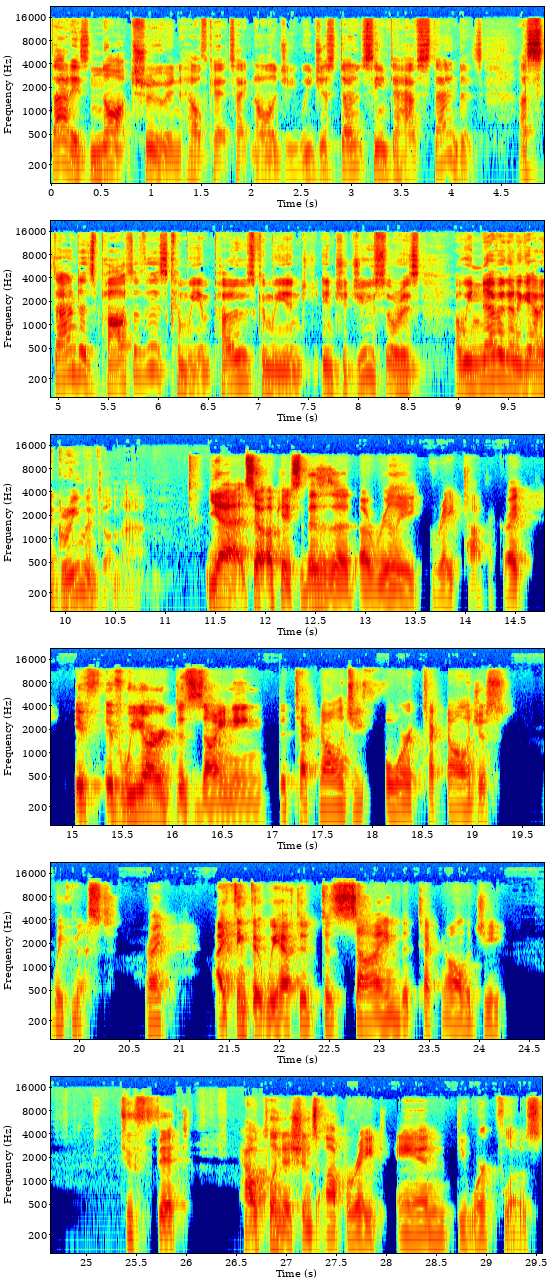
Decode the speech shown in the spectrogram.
That is not true in healthcare technology. We just don't seem to have standards. Are standards part of this? Can we impose? Can we in- introduce? Or is are we never going to get agreement on that? Yeah. So okay. So this is a, a really great topic, right? If if we are designing the technology for technologists, we've missed, right? I think that we have to design the technology to fit how clinicians operate and the workflows.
